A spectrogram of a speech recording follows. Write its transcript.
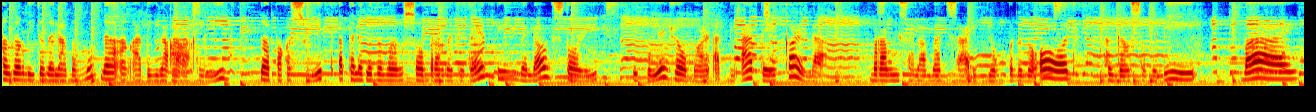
Hanggang dito na lamang muna ang ating nakakakilig, napaka-sweet at talaga namang sobrang nagtitrending na love story ni Kuya Jomar at ni Ate Carla. Maraming salamat sa inyong panonood. Hanggang sa muli. Bye!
